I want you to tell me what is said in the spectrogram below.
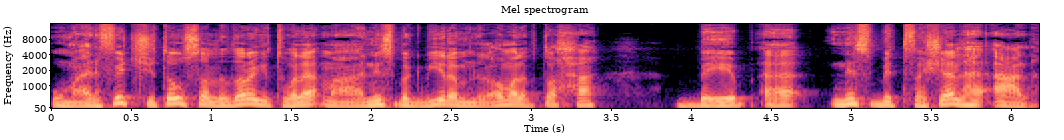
وما عرفتش توصل لدرجة ولاء مع نسبة كبيرة من العملاء بتوعها بيبقى نسبة فشلها أعلى.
